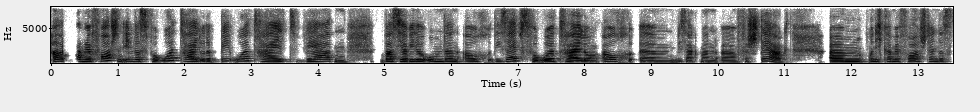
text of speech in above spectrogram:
Aber ich kann mir vorstellen, eben das verurteilt oder beurteilt werden, was ja wiederum dann auch die Selbstverurteilung auch, ähm, wie sagt man, äh, verstärkt. Ähm, und ich kann mir vorstellen, dass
